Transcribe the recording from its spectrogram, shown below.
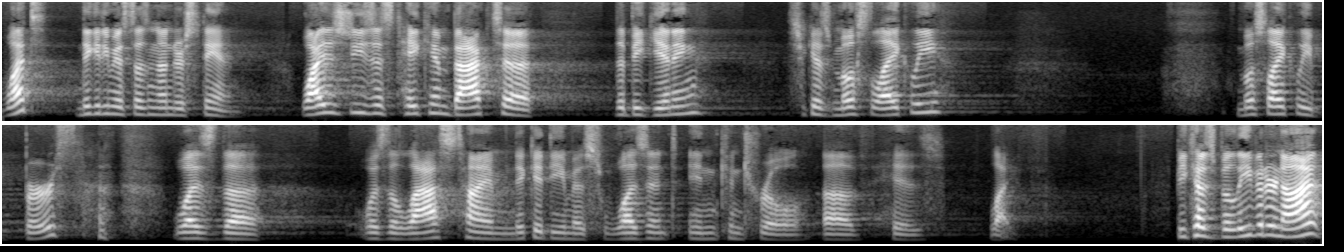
what? Nicodemus doesn't understand. Why does Jesus take him back to the beginning? It's because most likely most likely, birth was the, was the last time Nicodemus wasn't in control of his life. Because believe it or not,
